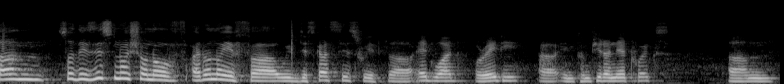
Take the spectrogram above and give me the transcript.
Um, so there's this notion of, I don't know if uh, we've discussed this with uh, Edward already uh, in computer networks. Um,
